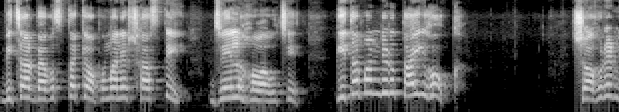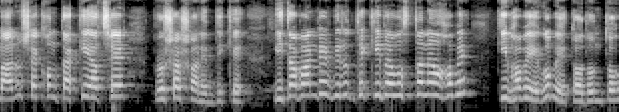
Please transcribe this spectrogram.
বিচার ব্যবস্থাকে অপমানের শাস্তি, জেল হওয়া উচিত। গীতা পাণ্ডেরও তাই হোক। শহরের মানুষ এখন তাকিয়ে আছে প্রশাসনের দিকে। গীতা পাণ্ডের বিরুদ্ধে কী ব্যবস্থা নেওয়া হবে, কীভাবে এগোবে, তদন্ত।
